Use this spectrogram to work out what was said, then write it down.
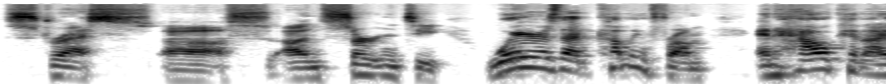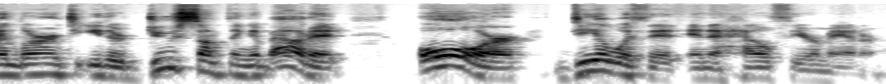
stress uh, uncertainty? Where is that coming from? And how can i learn to either do something about it or deal with it in a healthier manner?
